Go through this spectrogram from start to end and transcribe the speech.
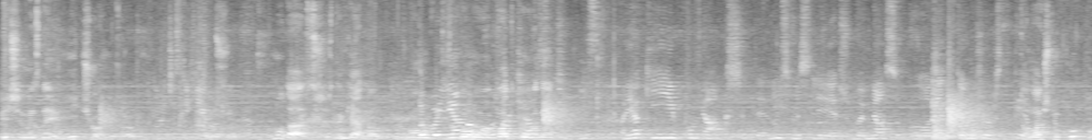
Більше ми з нею нічого не зробимо. До речі, скільки років? Ну так, да, щось таке, ну в будь-якому- в будь-якому випадку часу. вони А як її пом'якшити? Ну, в смислі, щоб м'ясо було не таким жорстким. домашню курку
